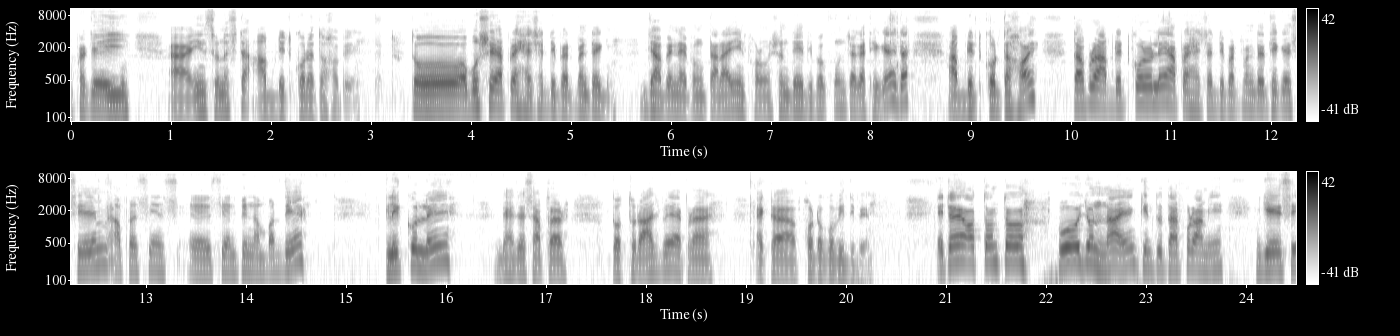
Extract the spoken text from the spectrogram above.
আপনাকে এই ইন্স্যুরেন্সটা আপডেট করাতে হবে। তো অবশ্যই আপনি হ্যাশার ডিপার্টমেন্টে যাবেন এবং তারাই ইনফরমেশন দিয়ে দিব কোন জায়গা থেকে এটা আপডেট করতে হয়। তারপর আপডেট করলে আপনার হ্যাশার ডিপার্টমেন্টের থেকে সেম আপনার সিএনপি নাম্বার দিয়ে ক্লিক করলে দেখা যাচ্ছে আপনার তথ্যটা আসবে, আপনার একটা ফটোকপি দিবে। এটা অত্যন্ত প্রয়োজন নাই, কিন্তু তারপর আমি গিয়েছি,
